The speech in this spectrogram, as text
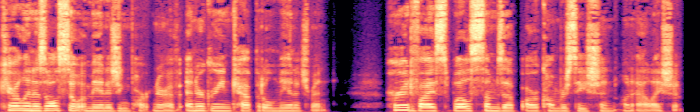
Carolyn is also a managing partner of Energreen Capital Management. Her advice well sums up our conversation on allyship.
